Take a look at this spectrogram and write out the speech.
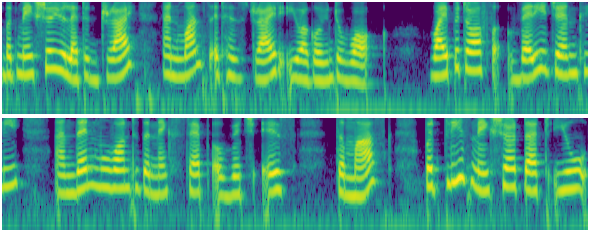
But make sure you let it dry and once it has dried, you are going to wipe it off very gently and then move on to the next step uh, which is the mask but please make sure that you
